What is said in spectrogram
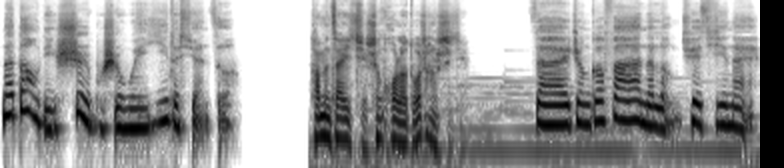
那到底是不是唯一的选择。他们在一起生活了多长时间？在整个犯案的冷却期内，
